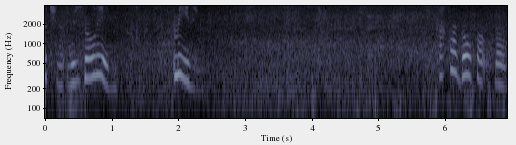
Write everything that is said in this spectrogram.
sadly. Unfortunately, there's no lid. Amazing. That's my with no lid.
